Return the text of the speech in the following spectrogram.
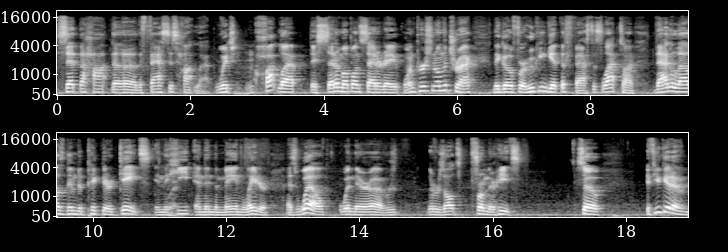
set the hot the uh, the fastest hot lap. Which hot lap they set him up on Saturday. One person on the track. They go for who can get the fastest lap time. That allows them to pick their gates in the heat and then the main later as well when their uh, re- the results from their heats. So if you get a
